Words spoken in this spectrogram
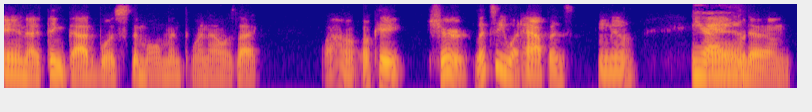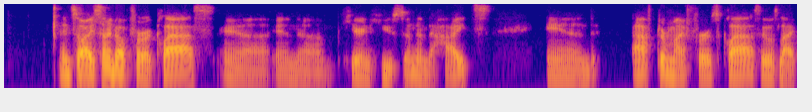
And I think that was the moment when I was like, wow, okay, sure, let's see what happens, you know? You're right. And um, and so I signed up for a class uh, in uh, here in Houston in the Heights. And after my first class, it was like,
